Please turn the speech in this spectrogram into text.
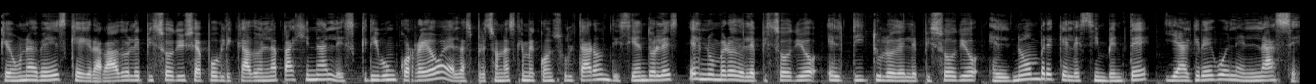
que una vez que he grabado el episodio y se ha publicado en la página, le escribo un correo a las personas que me consultaron diciéndoles el número del episodio, el título del episodio, el nombre que les inventé y agrego el enlace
